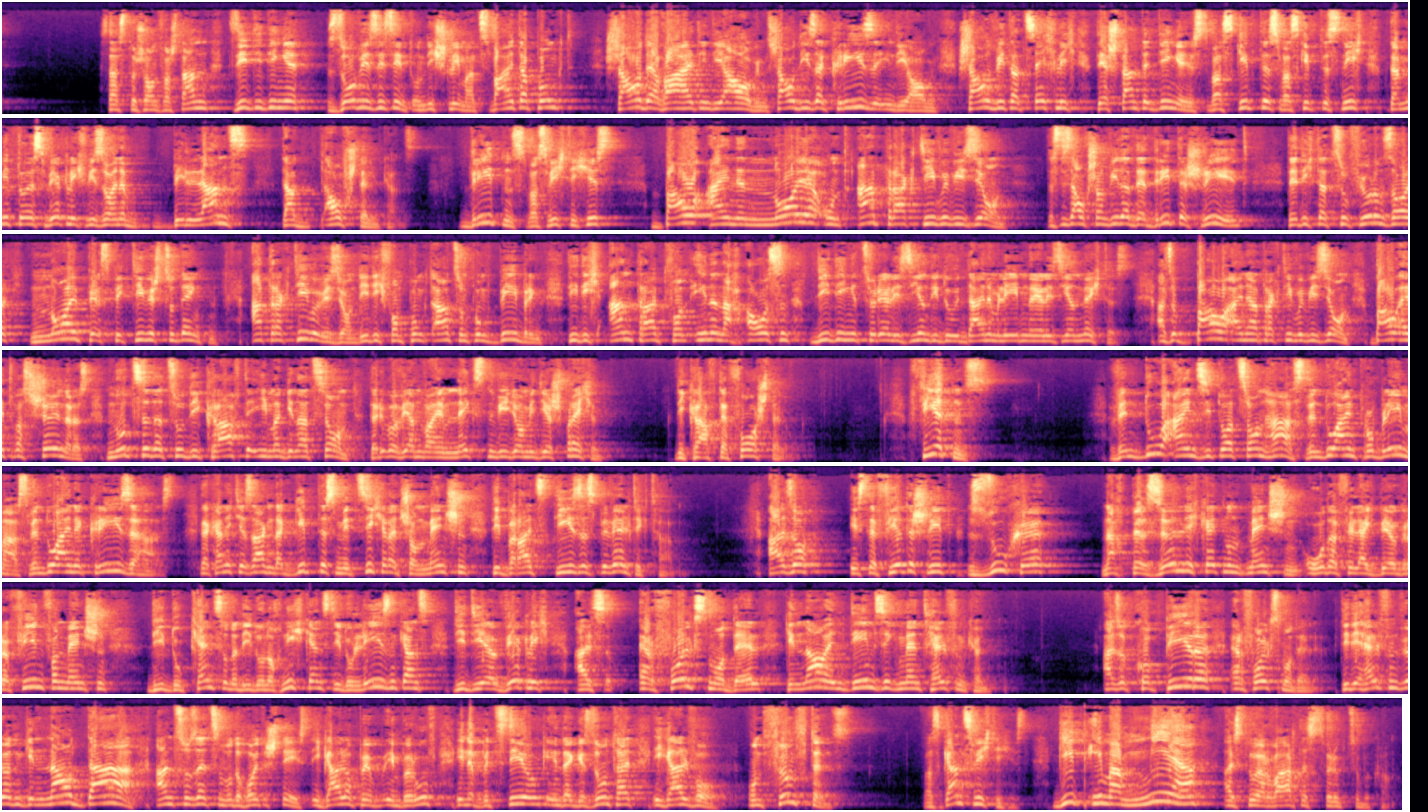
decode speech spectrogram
das hast du schon verstanden, sieh die Dinge so, wie sie sind und nicht schlimmer. Zweiter Punkt, schau der Wahrheit in die Augen, schau dieser Krise in die Augen, schau, wie tatsächlich der Stand der Dinge ist. Was gibt es, was gibt es nicht, damit du es wirklich wie so eine Bilanz da aufstellen kannst. Drittens, was wichtig ist, bau eine neue und attraktive Vision. Das ist auch schon wieder der dritte Schritt, der dich dazu führen soll, neu perspektivisch zu denken. Attraktive Vision, die dich vom Punkt A zum Punkt B bringt, die dich antreibt, von innen nach außen die Dinge zu realisieren, die du in deinem Leben realisieren möchtest. Also bau eine attraktive Vision, bau etwas Schöneres, nutze dazu die Kraft der Imagination. Darüber werden wir im nächsten Video mit dir sprechen. Die Kraft der Vorstellung. Viertens, wenn du eine Situation hast, wenn du ein Problem hast, wenn du eine Krise hast, dann kann ich dir sagen, da gibt es mit Sicherheit schon Menschen, die bereits dieses bewältigt haben. Also ist der vierte Schritt, suche nach Persönlichkeiten und Menschen oder vielleicht Biografien von Menschen, die du kennst oder die du noch nicht kennst, die du lesen kannst, die dir wirklich als Erfolgsmodell genau in dem Segment helfen könnten. Also kopiere Erfolgsmodelle, die dir helfen würden, genau da anzusetzen, wo du heute stehst. Egal ob im Beruf, in der Beziehung, in der Gesundheit, egal wo. Und fünftens, was ganz wichtig ist, gib immer mehr, als du erwartest, zurückzubekommen.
